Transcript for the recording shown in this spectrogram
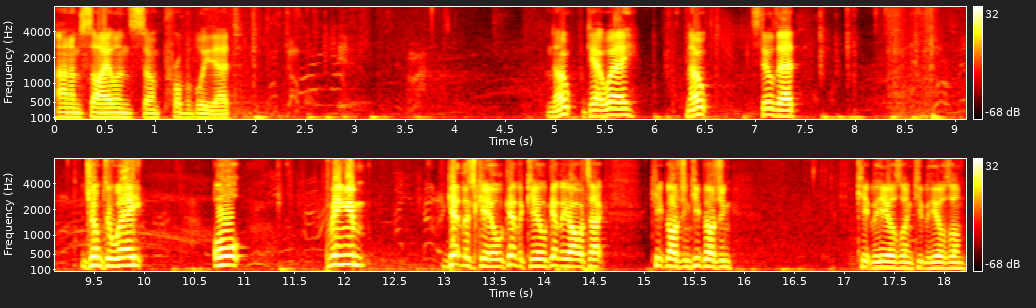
And I'm silenced, so I'm probably dead. Nope, get away. Nope, still dead. Jumped away. Oh, ping him. Get the kill, get the kill, get the auto attack. Keep dodging, keep dodging. Keep the heals on, keep the heals on.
